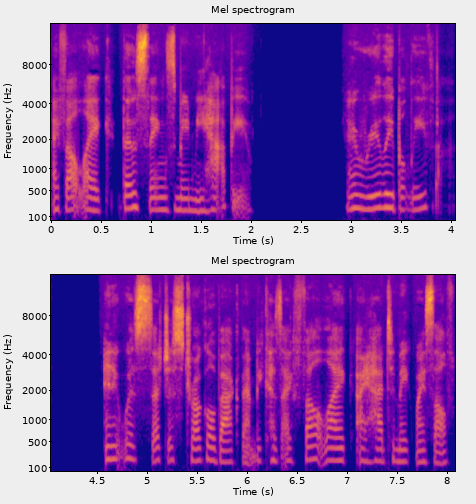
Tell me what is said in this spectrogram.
I felt like those things made me happy. I really believe that. And it was such a struggle back then because I felt like I had to make myself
